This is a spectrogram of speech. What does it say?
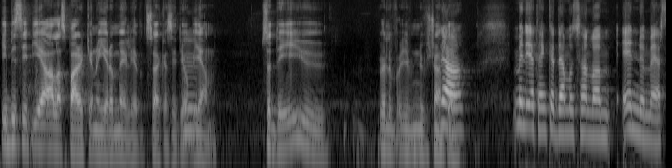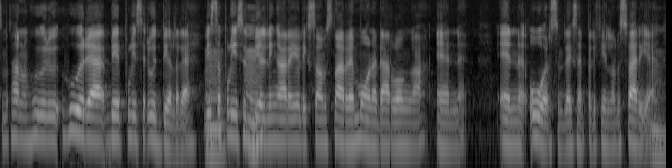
I princip ge alla sparken och ge dem möjlighet att söka sitt jobb igen. Så det är ju... Eller, nu förstår jag Ja. inte. Men jag tänker att det måste handla om ännu mer som att handla om hur, hur blir poliser utbildade. Vissa Mm. polisutbildningar är ju liksom snarare månader långa än, än år, som till exempel i Finland och Sverige. Mm.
